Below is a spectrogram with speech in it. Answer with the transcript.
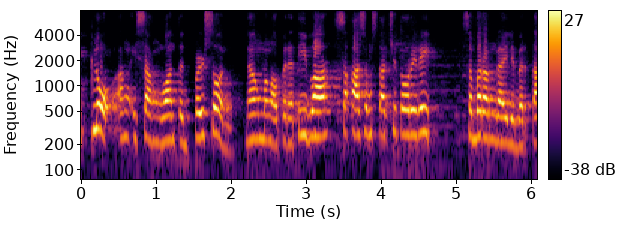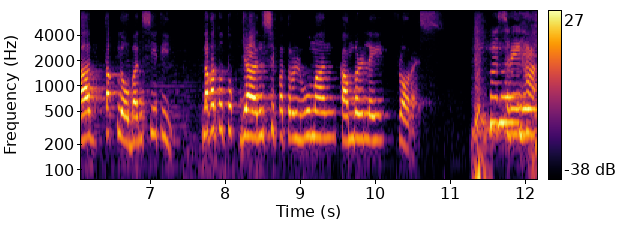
tiklo ang isang wanted person ng mga operatiba sa kasong statutory rape sa Barangay Libertad, Tacloban City. Nakatutok dyan si Patrolwoman Camberley Flores. Mas reha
